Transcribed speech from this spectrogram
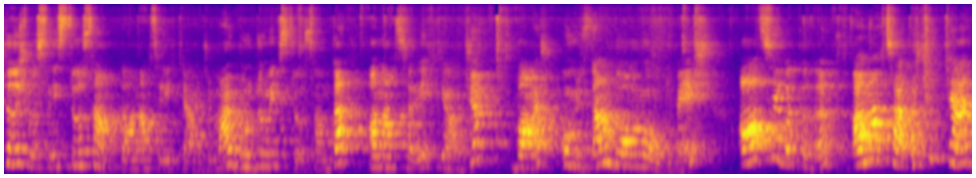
Çalışmasını istiyorsam da anahtara ihtiyacım var. Durdurmak istiyorsam da anahtara ihtiyacım var. O yüzden doğru oldu 5. 6'ya bakalım. Anahtar açıkken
